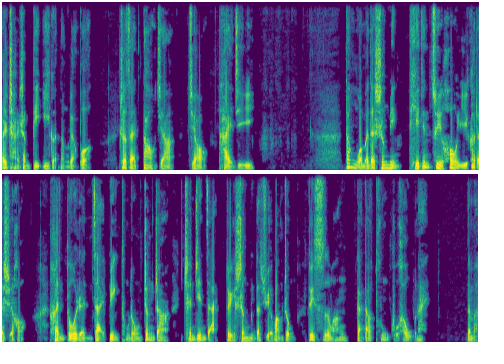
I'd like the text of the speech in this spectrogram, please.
而产生第一个能量波。这在道家叫太极。当我们的生命贴近最后一刻的时候，很多人在病痛中挣扎，沉浸在对生命的绝望中，对死亡感到痛苦和无奈。那么，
